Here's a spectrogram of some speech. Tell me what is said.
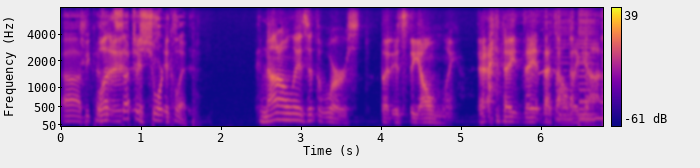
uh, because Well, it's such a it's- short it's- clip. Not only is it the worst, but it's the only. they, they, that's all they got.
